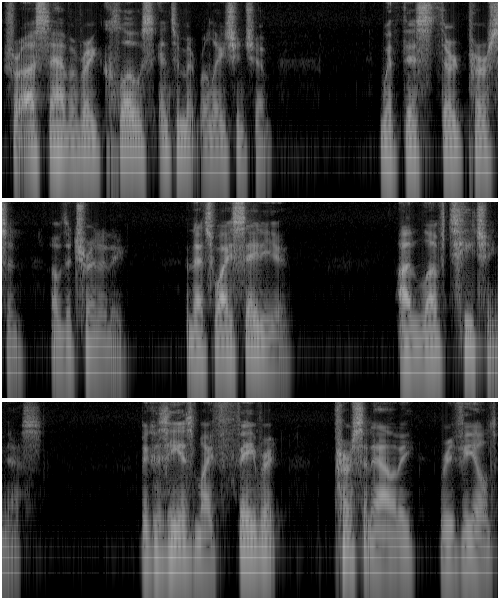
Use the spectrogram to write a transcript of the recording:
for us to have a very close, intimate relationship with this third person of the Trinity. And that's why I say to you, I love teaching this because he is my favorite personality revealed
